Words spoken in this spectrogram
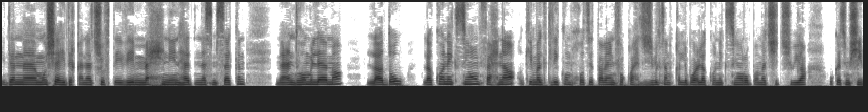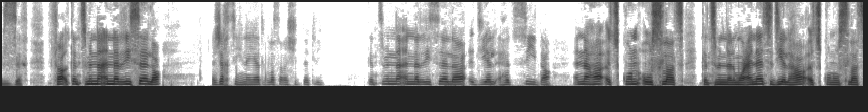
اذا مشاهدي قناة شوف تيفي محنين هاد الناس مساكن ما عندهم لا ما لا ضو لا connexion فاحنا كما قلت لكم خوتي طالعين فوق واحد الجبل تنقلبوا على connexion ربما تشد شوية وكتمشي بزاف. فكنتمنى أن الرساله أجا أختي هنايا هاد البلاصة راه شدات لي. كنتمنى أن الرسالة ديال هاد السيدة أنها تكون وصلات. كنتمنى المعاناة ديالها تكون وصلات.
